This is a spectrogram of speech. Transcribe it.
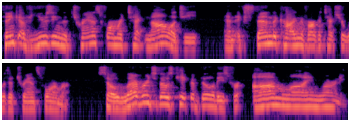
think of using the transformer technology and extend the cognitive architecture with a transformer. So leverage those capabilities for online learning.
